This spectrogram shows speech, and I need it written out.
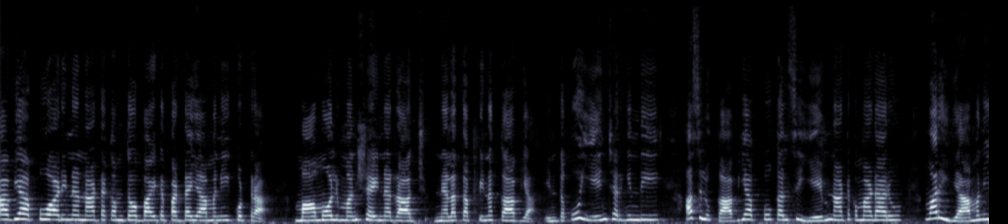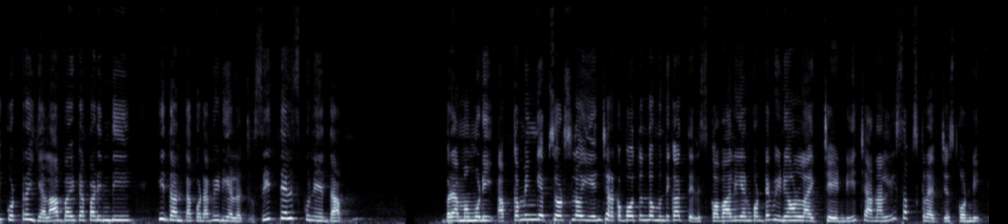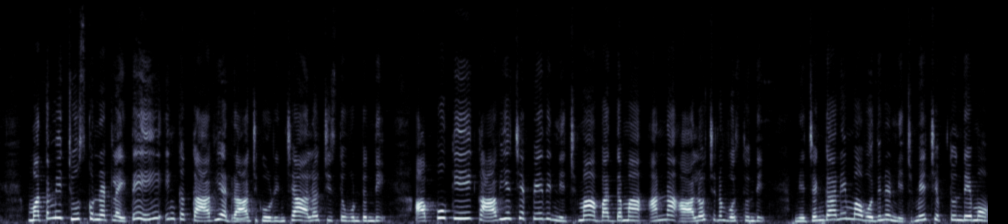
కావ్య అప్పు ఆడిన నాటకంతో బయటపడ్డ యామని కుట్ర. మామూలు మనిషి అయిన రాజ్ నెల తప్పిన కావ్య. ఇంతకు ఏం జరిగింది? అసలు కావ్య అప్పు కలిసి ఏం నాటకం ఆడారు మరి యామని కుట్ర ఎలా బయటపడింది? ఇదంతా కూడా వీడియోలో చూసి తెలుసుకునేద్దాం. బ్రహ్మముడి అప్కమింగ్ ఎపిసోడ్స్లో ఏం జరగబోతుందో ముందుగా తెలుసుకోవాలి అనుకుంటే వీడియోని లైక్ చేయండి ఛానల్ని సబ్స్క్రైబ్ చేసుకోండి. మొత్తం మీరు చూసుకున్నట్లయితే ఇంకా కావ్య రాజు గురించి ఆలోచిస్తూ ఉంటుంది. అప్పుకి కావ్య చెప్పేది నిజమా అబద్ధమా అన్న ఆలోచన వస్తుంది. నిజంగానే మా వదిన నిజమే చెప్తుందేమో.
